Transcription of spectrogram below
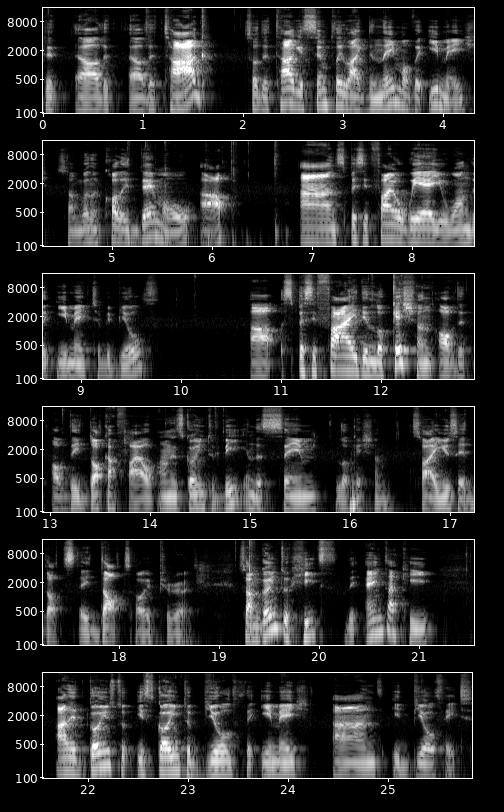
the, uh, the, uh, the tag. So the tag is simply like the name of the image. So I'm going to call it demo app and specify where you want the image to be built. Uh, specify the location of the of the Docker file, and it's going to be in the same location. So I use a dot, a dot or a period. So I'm going to hit the enter key, and it going to it's going to build the image, and it builds it.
